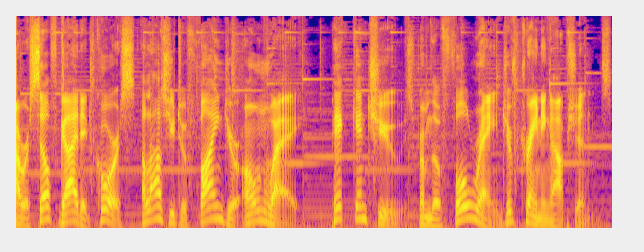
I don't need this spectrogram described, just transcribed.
our self-guided course allows you to find your own way, pick and choose from the full range of training options.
